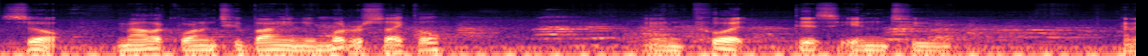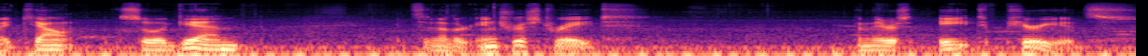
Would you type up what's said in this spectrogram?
So Malik wanted to buy a new motorcycle and put this into an account. So again, it's another interest rate, and there's eight periods.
